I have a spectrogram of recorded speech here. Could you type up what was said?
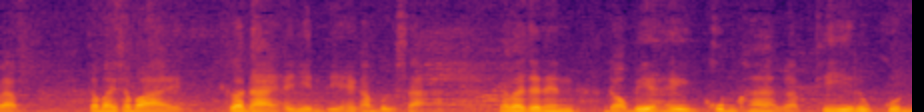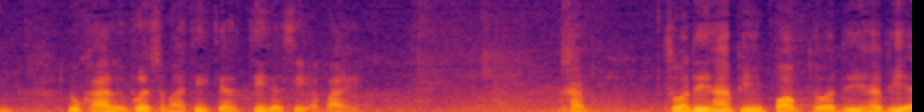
แบบสบายๆ ก็ได้ให้ยินดีให้คำปรึกษา แล้วก็จะเน้นดอกเบี้ยให้คุ้มค่ากับที่ลูกคุณลูกค้าหรือเพื่อนสมาชิกจะที่จะเสียไป ครับ สวัสดีฮะพี่ป๊อปสวัสดีฮะพี่อ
